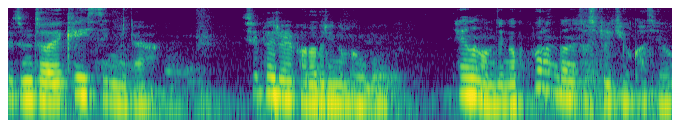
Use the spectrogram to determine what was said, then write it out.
요즘 저의 케이스입니다. 실패를 받아들이는 방법. 태양은 언젠가 폭발한다는 사실을 기억하세요.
